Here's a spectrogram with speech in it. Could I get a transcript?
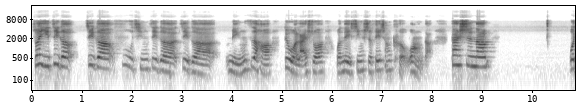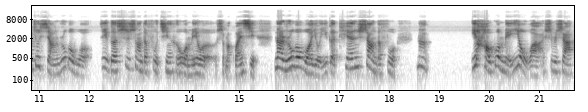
所以这个。这个父亲，这个这个名字哈，对我来说，我内心是非常渴望的。但是呢，我就想，如果我这个世上的父亲和我没有什么关系，那如果我有一个天上的父，那也好过没有啊，是不是啊？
